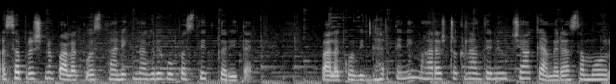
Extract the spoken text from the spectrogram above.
असा प्रश्न पालक व स्थानिक नागरिक उपस्थित करीत आहेत. पालक व विद्यार्थिनी महाराष्ट्र क्रांती न्यूजच्या कॅमेरासमोर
